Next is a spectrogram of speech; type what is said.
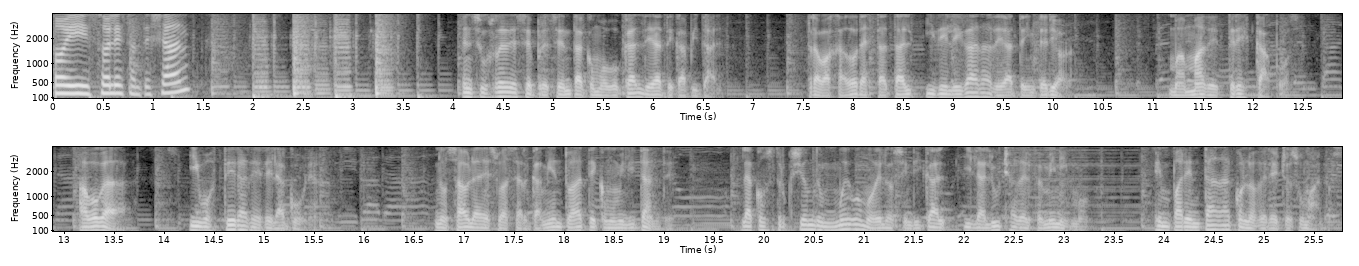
Soy Sole Santellán. En sus redes se presenta como vocal de ATE Capital, trabajadora estatal y delegada de ATE Interior, mamá de tres capos, abogada y bostera desde la cuna nos habla de su acercamiento a ATE como militante, la construcción de un nuevo modelo sindical y la lucha del feminismo, emparentada con los derechos humanos.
